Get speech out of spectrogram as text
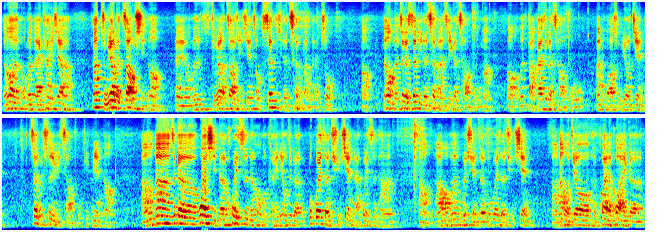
然后我们来看一下它主要的造型哦，哎，我们主要造型先从身体的侧板来做啊。那我们这个身体的侧板是一个草图嘛？啊，我们打开这个草图，按滑鼠右键。正视于草图平面啊，好，那这个外形的绘制呢，我们可以用这个不规则曲线来绘制它，啊，好，我们我们选择不规则曲线，啊，那我就很快的画一个，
